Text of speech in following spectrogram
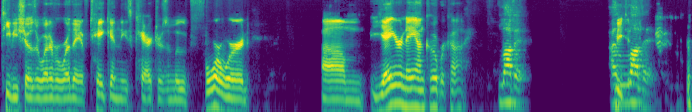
TV shows or whatever where they have taken these characters and moved forward, um, yay or nay on Cobra Kai? love it. I love it.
